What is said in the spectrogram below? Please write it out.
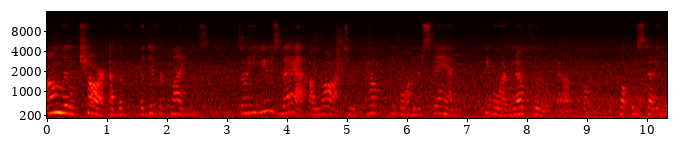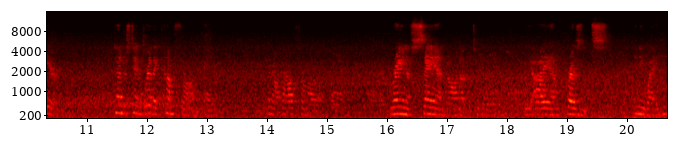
own little chart of the, the different planes. So he used that a lot to help people understand, people who have no clue about what, what we study here, to understand where they come from and, you know, how from a, a grain of sand on up to the, the I am presence. Anyway, he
